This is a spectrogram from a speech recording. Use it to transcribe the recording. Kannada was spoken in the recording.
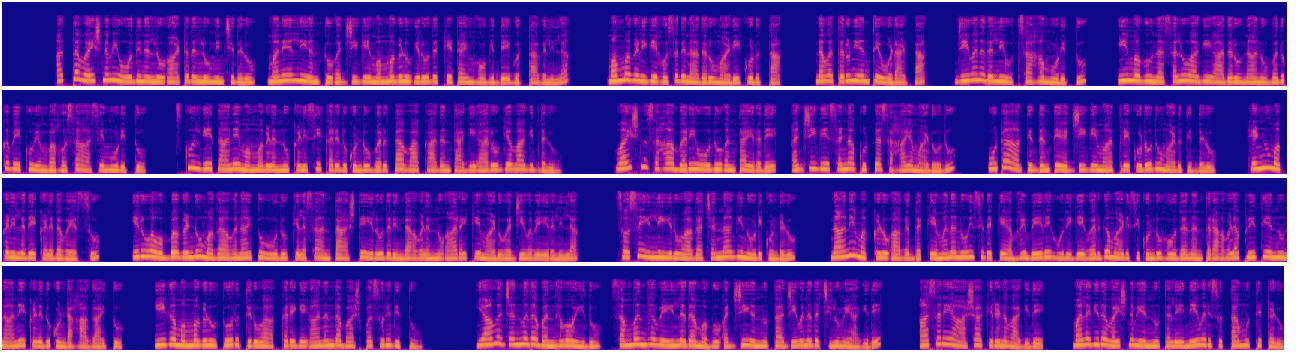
ಅತ್ತ ವೈಷ್ಣವಿ ಓದಿನಲ್ಲೂ ಆಟದಲ್ಲೂ ಮಿಂಚಿದಳು. ಮನೆಯಲ್ಲಿ ಅಂತೂ ಅಜ್ಜಿಗೆ ಮೊಮ್ಮಗಳು ಇರೋದಕ್ಕೆ ಟೈಮ್ ಹೋಗಿದ್ದೇ ಗೊತ್ತಾಗಲಿಲ್ಲ. ಮಮ್ಮಗಳಿಗೆ ಹೊಸದೇನಾದರೂ ಮಾಡಿ ಕೊಡುತ್ತಾ ನವತರುಣಿಯಂತೆ ಓಡಾಡ್ತಾ, ಜೀವನದಲ್ಲಿ ಉತ್ಸಾಹ ಮೂಡಿತ್ತು. ಈ ಮಗುನ ಸಲುವಾಗಿ ಆದರೂ ನಾನು ಬದುಕಬೇಕು ಎಂಬ ಹೊಸ ಆಸೆ ಮೂಡಿತ್ತು. ಸ್ಕೂಲ್ಗೆ ತಾನೇ ಮಮ್ಮಗಳನ್ನು ಕಳಿಸಿ ಕರೆದುಕೊಂಡು ಬರುತ್ತಾ ವಾಕ್ ಆದಂತಾಗಿ ಆರೋಗ್ಯವಾಗಿದ್ದಳು. ವೈಷ್ಣು ಸಹ ಬರೀ ಓದು ಅಂತ ಇರದೆ ಅಜ್ಜಿಗೆ ಸಣ್ಣ ಪುಟ್ಟ ಸಹಾಯ ಮಾಡೋದು. ಊಟ ಆಗ್ತಿದ್ದಂತೆ ಅಜ್ಜಿಗೆ ಮಾತ್ರೆ ಕೊಡೋದು ಮಾಡುತ್ತಿದ್ದಳು. ಹೆಣ್ಣು ಮಕ್ಕಳಿಲ್ಲದೆ ಕಳೆದ ವಯಸ್ಸು. ಇರುವ ಒಬ್ಬ ಗಂಡು ಮಗ ಅವನಾಯ್ತು ಓದು ಕೆಲಸ ಅಂತ ಅಷ್ಟೇ ಇರೋದರಿಂದ ಅವಳನ್ನು ಆರೈಕೆ ಮಾಡುವ ಜೀವವೇ ಇರಲಿಲ್ಲ. ಸೊಸೆ ಇಲ್ಲಿ ಇರುವಾಗ ಚೆನ್ನಾಗಿ ನೋಡಿಕೊಂಡಳು. ನಾನೇ ಮಕ್ಕಳು ಆಗದ್ದಕ್ಕೆ ಮನ ನೋಯಿಸಿದಕ್ಕೆ ಅಭಯ್ ಬೇರೆ ಊರಿಗೆ ವರ್ಗ ಮಾಡಿಸಿಕೊಂಡು ಹೋದ ನಂತರ ಅವಳ ಪ್ರೀತಿಯನ್ನು ನಾನೇ ಕಳೆದುಕೊಂಡ ಹಾಗಾಯ್ತು. ಈಗ ಮೊಮ್ಮಗಳು ತೋರುತ್ತಿರುವ ಅಕ್ಕರೆಗೆ ಆನಂದ ಬಾಷ್ಪ ಸುರಿದಿತ್ತು. ಯಾವ ಜನ್ಮದ ಬಂಧವೋ ಇದು, ಸಂಬಂಧವೇ ಇಲ್ಲದ ಮಗು ಅಜ್ಜಿ ಅನ್ನುತ್ತಾ ಜೀವನದ ಚಿಲುಮೆಯಾಗಿದೆ. ಆಸರೆಯ ಆಶಾಕಿರಣವಾಗಿದೆ ಮಲಗಿದ ವೈಷ್ಣವಿಯನ್ನು ತಲೆ ನೇವರಿಸುತ್ತಾ ಮುತ್ತಿಟ್ಟಳು.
